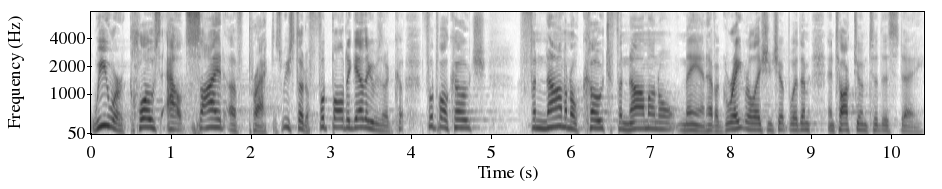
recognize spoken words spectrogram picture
We were close outside of practice. We stood a football together. He was a co- football coach phenomenal coach, phenomenal man. Have a great relationship with him and talk to him to this day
